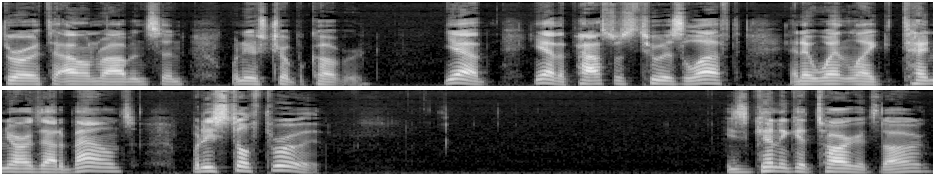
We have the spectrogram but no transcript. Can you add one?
throw it to Allen Robinson when he was triple covered. Yeah, yeah, the pass was to his left and it went like 10 yards out of bounds, but he still threw it. He's to get targets, dog.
